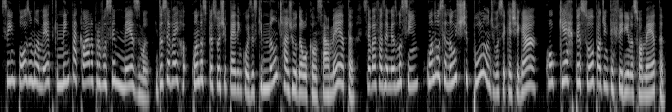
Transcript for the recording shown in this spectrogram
Você impôs uma meta que nem tá clara pra você mesma. Então você vai. Quando as pessoas te pedem coisas que não te ajudam a alcançar a meta, você vai fazer mesmo assim. Quando você não estipula onde você quer chegar, Qualquer pessoa pode interferir na sua meta.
